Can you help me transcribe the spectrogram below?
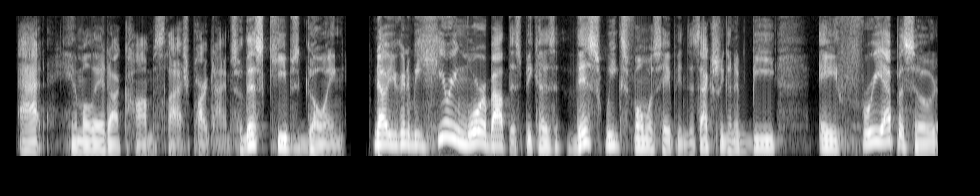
at himalaya.com slash part time. So this keeps going. Now you're going to be hearing more about this because this week's FOMO Sapiens is actually going to be a free episode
